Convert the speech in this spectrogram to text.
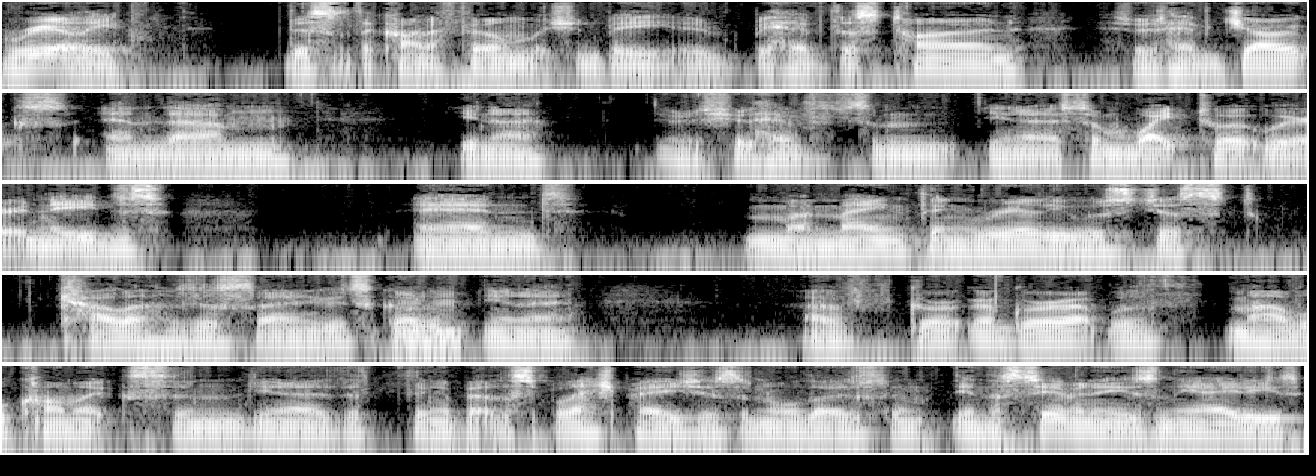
really, this is the kind of film it should be. It should have this tone, it should have jokes, and um, you know, it should have some you know some weight to it where it needs. And my main thing really was just color. Was Just saying, it's got mm-hmm. you know. I've grew, I grew up with Marvel comics, and you know the thing about the splash pages and all those in, in the seventies and the eighties.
